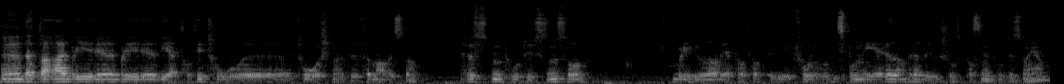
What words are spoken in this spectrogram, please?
Eh, dette her blir, blir vedtatt i to, eh, to årsmøter for Navestad. Høsten 2000 så blir det jo da vedtatt at vi får lov å disponere den tredje divisjonsplassen i 2001.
